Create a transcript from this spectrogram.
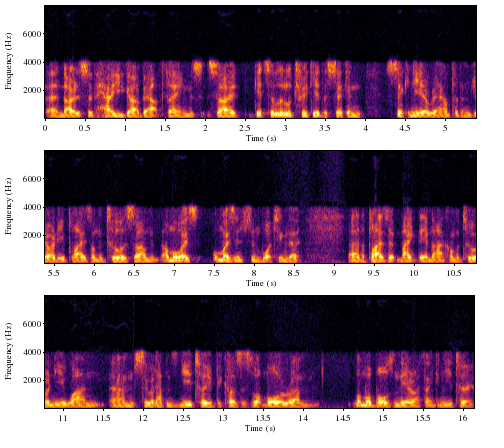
uh, notice of how you go about things. So it gets a little trickier the second second year around for the majority of players on the tour. So I'm I'm always almost interested in watching the uh, the players that make their mark on the tour in year one, um, see what happens in year two because there's a lot more, um, lot more balls in there, I think, in year two.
